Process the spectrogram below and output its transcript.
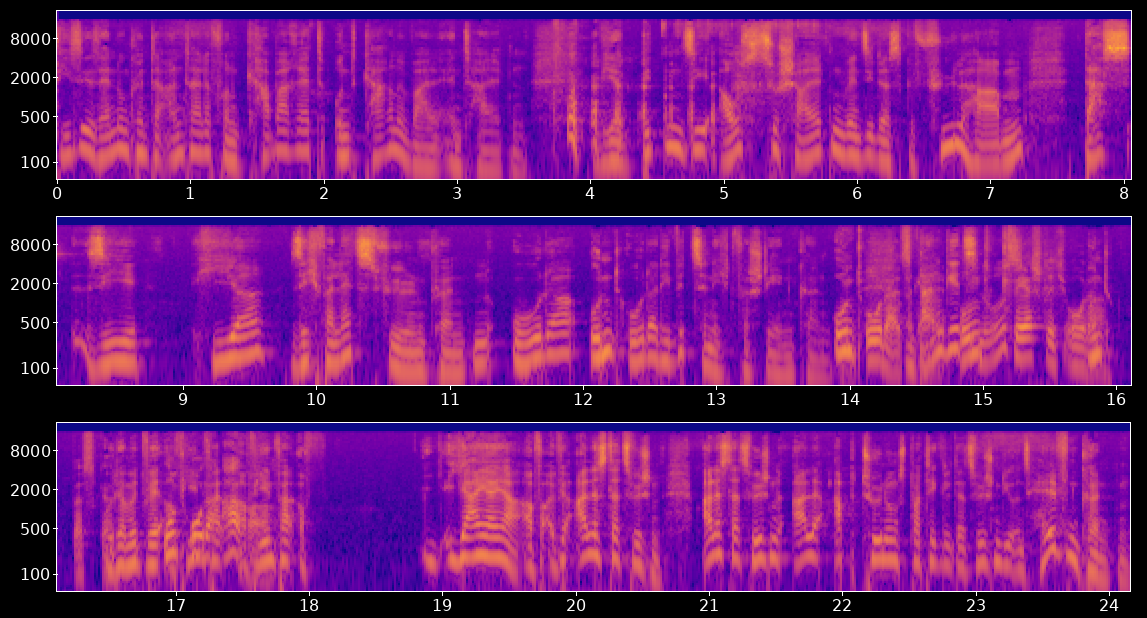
diese Sendung könnte Anteile von Kabarett und Karneval enthalten. Wir bitten Sie auszuschalten, wenn Sie das Gefühl haben, dass Sie hier sich verletzt fühlen könnten oder und oder die Witze nicht verstehen können. Und oder ist und dann geil. geht's und los. Querstrich oder. Und, Das und damit wir Und auf jeden Fall, auf jeden Fall auf ja, ja, ja, auf, auf alles dazwischen. Alles dazwischen, alle Abtönungspartikel dazwischen, die uns helfen könnten,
